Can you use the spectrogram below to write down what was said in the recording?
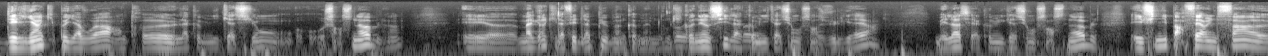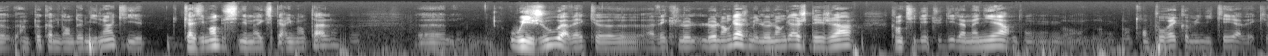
des liens qu'il peut y avoir entre la communication au, au sens noble, hein, et euh, malgré qu'il a fait de la pub hein, quand même. Donc il connaît aussi la communication au sens vulgaire. Mais là, c'est la communication au sens noble. Et il finit par faire une fin, euh, un peu comme dans 2001, qui est quasiment du cinéma expérimental, euh, où il joue avec, avec le, le langage. Mais le langage, déjà, quand il étudie la manière dont, dont- dont on pourrait communiquer avec,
